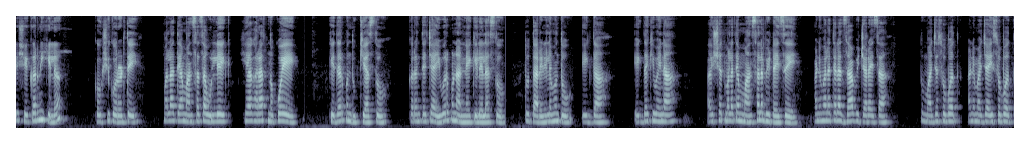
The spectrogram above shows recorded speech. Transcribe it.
ते शेखरनी केलं? कौशिक ओरडते मला त्या माणसाचा उल्लेख ह्या घरात नको आहे केदार पण दुःखी असतो कारण त्याच्या आईवर पण अन्याय केलेला असतो. तो तारिणीला म्हणतो एकदा एकदा की होईना आयुष्यात मला त्या माणसाला भेटायचं आहे आणि मला त्याला जा विचारायचा. तू माझ्यासोबत आणि माझ्या आईसोबत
